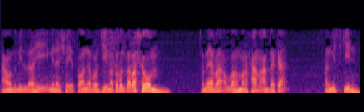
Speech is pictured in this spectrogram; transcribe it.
A'udzu billahi minasyaitonir rajim atau bertarahum. Contohnya apa? Allahumma arham 'abdaka al-miskin.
